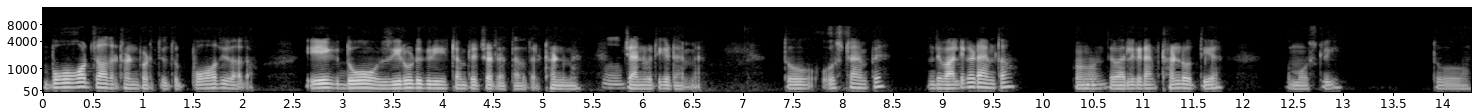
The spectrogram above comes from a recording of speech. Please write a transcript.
बहुत ज़्यादा ठंड पड़ती है उधर बहुत ही ज़्यादा। एक दो ज़ीरो डिग्री टेम्परेचर रहता है उधर ठंड में हम्म। जनवरी के टाइम में। तो उस टाइम पे दिवाली का टाइम था हम्म। दिवाली के टाइम ठंड होती है मोस्टली तो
